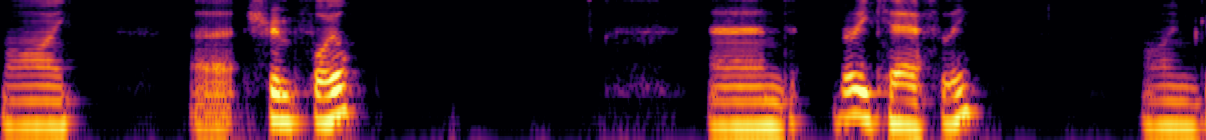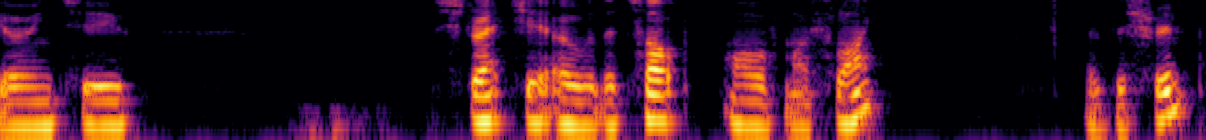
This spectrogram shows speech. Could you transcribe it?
my uh, shrimp foil and very carefully I'm going to stretch it over the top of my fly of the shrimp.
